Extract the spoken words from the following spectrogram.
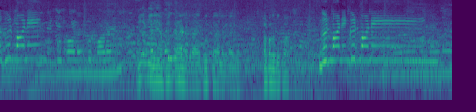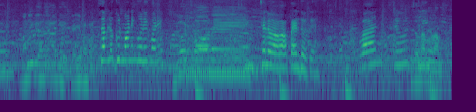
पापा good morning good morning good morning इधर नहीं है बहुत प्यारा लग रहा है बहुत प्यारा लग रहा है इधर। पापा को दिखाओ। गुड मॉर्निंग गुड मॉर्निंग पानी कह है आगे जाइए पापा। सब लोग गुड मॉर्निंग बोले एक बारी। गुड मॉर्निंग चलो अब आप पैर धोते हैं। वन टू नहीं आराम से।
